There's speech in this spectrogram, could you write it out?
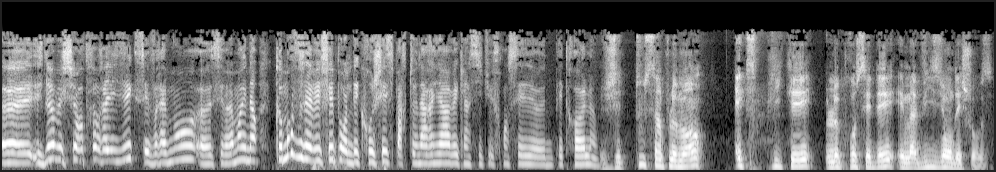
euh, Non, mais je suis en train de réaliser que c'est vraiment, euh, c'est vraiment énorme. Comment vous avez fait pour le décrocher ce partenariat avec l'Institut français euh, de pétrole? J'ai tout simplement expliqué le procédé et ma vision des choses.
